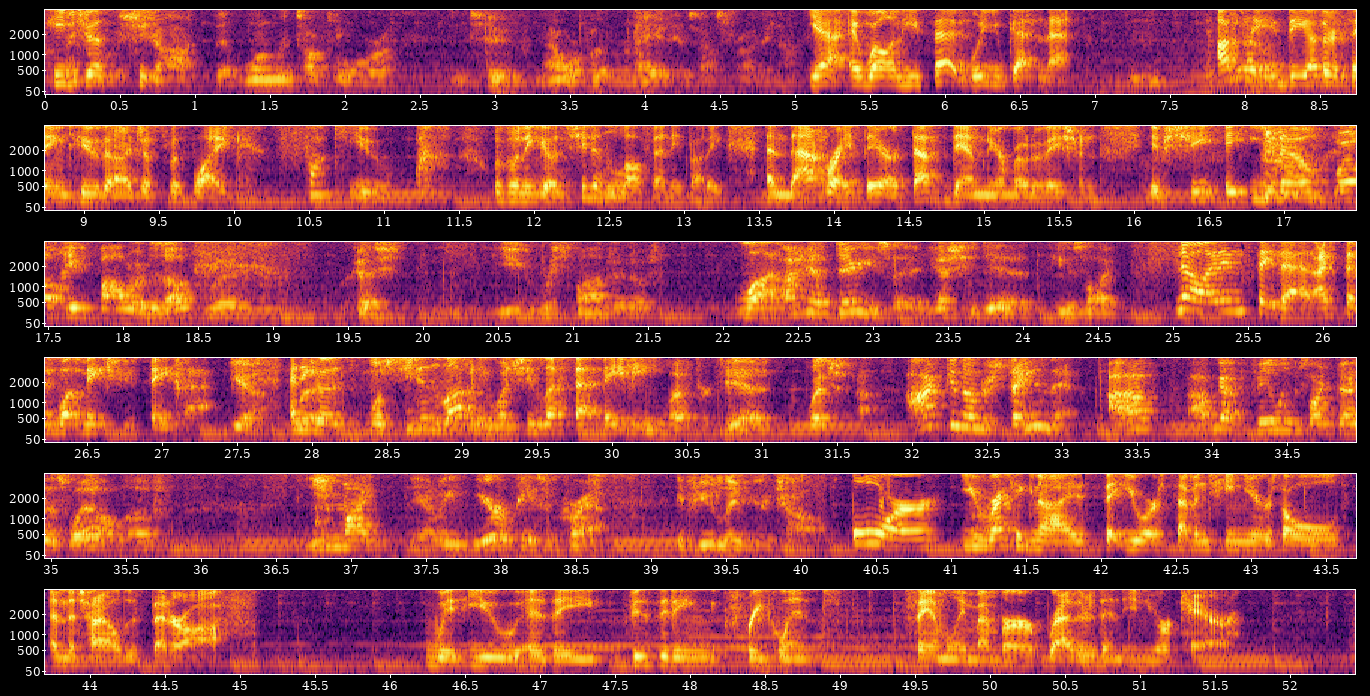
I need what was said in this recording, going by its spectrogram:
He just was keeps. shocked that when we talked to Laura, and two, now we're putting Renee at his house Friday night. Yeah, and well, and he said, "What are you getting at?" Mm-hmm. I'll tell you the other thing too that I just was like, "Fuck you," was when he goes, "She didn't love anybody," and that right there, that's damn near motivation. If she, it- you know, Well, he followed it up with because you responded of, What? I how dare you say it? Yes, she did. He was like, no, I didn't say that. I said, "What makes you say that?" yeah. And he goes, "Well, she didn't love anyone. She left that baby." left her kid, which I- I can understand that. I've I've got feelings like that as well. Of you might, I mean, you're a piece of crap if you leave your child. Or you recognize that you are 17 years old and the child is better off with you as a visiting frequent family member rather than in your care.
